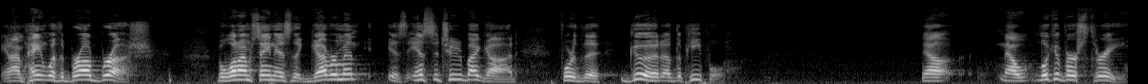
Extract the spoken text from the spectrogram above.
And I'm painting with a broad brush. But what I'm saying is that government is instituted by God for the good of the people. Now, now look at verse 3.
